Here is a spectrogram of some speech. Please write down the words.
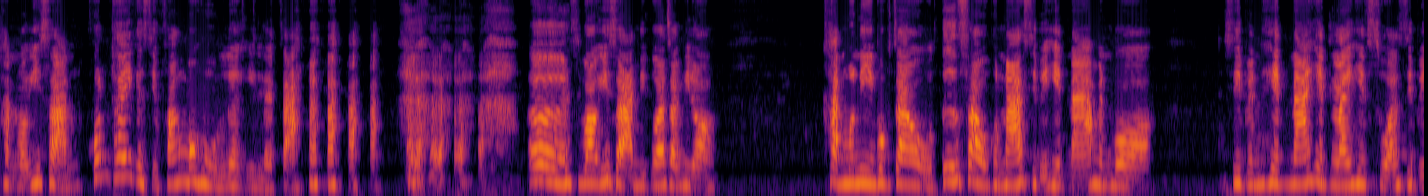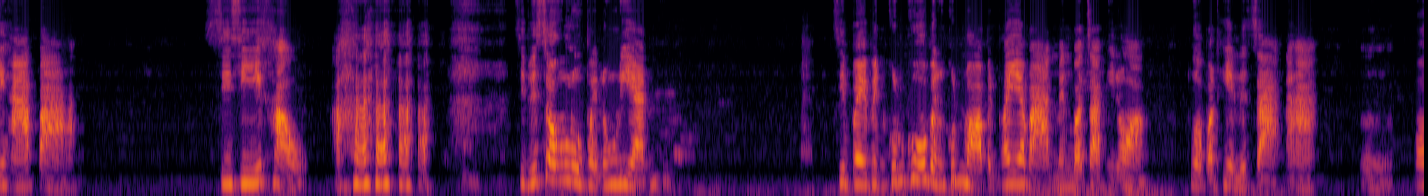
ขันเว้าอีสานคนไทยก็สิฟังบ่ฮู้เรื่องอีกแหละจ้ะเออสิเว้าอีสานดีกว่าจ้ะพี่น้องคันมื้อนี้พวกเจ้า ตื่นเช้าขึ้นมาสิไปเฮ็ดนาม่นบ่สิเป็นเฮ็ดนาเฮ็ดไรเฮ็ดสวนสิไปหาปลาสิสีเข้าสิไปส่งลูกไปโรงเรียน สิไปเป็นคุณครูเป็นคุณหมอเป็นพยาบาลแม่นบ่จ้ะพี่น้องทั่วประเทศเลยจ้ะนะคะเออเว้า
